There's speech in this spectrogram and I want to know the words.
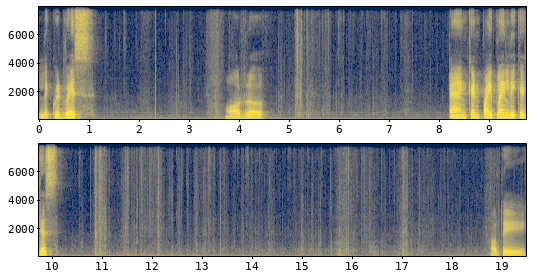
liquid waste or uh, tank and pipeline leakages. Or the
